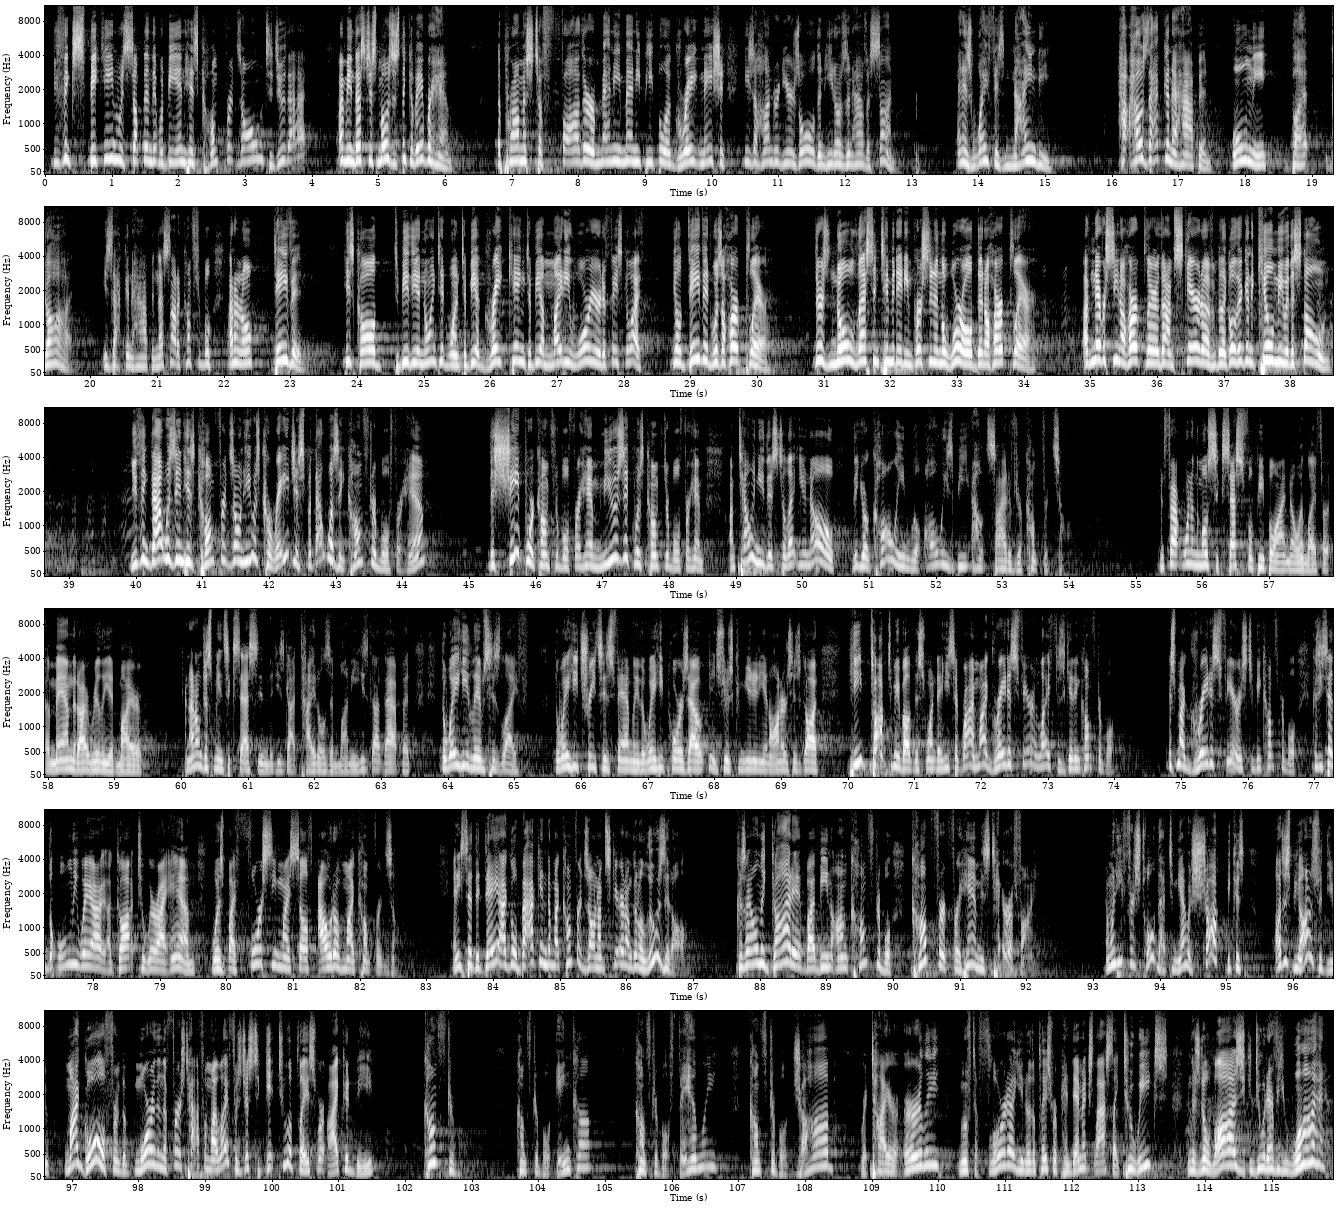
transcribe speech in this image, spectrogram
You think speaking was something that would be in his comfort zone to do that? I mean, that's just Moses. Think of Abraham, a promise to father many, many people, a great nation. He's 100 years old and he doesn't have a son and his wife is 90. How, how's that going to happen? Only but God is that going to happen. That's not a comfortable, I don't know, David. He's called to be the anointed one, to be a great king, to be a mighty warrior to face Goliath. You know, David was a harp player. There's no less intimidating person in the world than a harp player. I've never seen a harp player that I'm scared of and be like, oh, they're going to kill me with a stone. You think that was in his comfort zone? He was courageous, but that wasn't comfortable for him. The sheep were comfortable for him, music was comfortable for him. I'm telling you this to let you know that your calling will always be outside of your comfort zone. In fact, one of the most successful people I know in life, a, a man that I really admire, and I don't just mean success in that he's got titles and money, he's got that, but the way he lives his life the way he treats his family, the way he pours out into his community and honors his God. He talked to me about this one day. He said, Ryan, my greatest fear in life is getting comfortable. It's my greatest fear is to be comfortable. Because he said the only way I got to where I am was by forcing myself out of my comfort zone. And he said, the day I go back into my comfort zone, I'm scared I'm going to lose it all. Because I only got it by being uncomfortable. Comfort for him is terrifying. And when he first told that to me, I was shocked because I'll just be honest with you. My goal for the more than the first half of my life was just to get to a place where I could be comfortable. Comfortable income, comfortable family, comfortable job, retire early, move to Florida, you know, the place where pandemics last like two weeks and there's no laws, you can do whatever you want.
